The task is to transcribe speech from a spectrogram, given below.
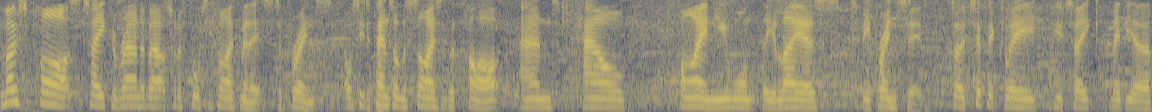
Most parts take around about sort of 45 minutes to print. Obviously, it depends on the size of the part and how fine you want the layers to be printed. So typically, if you take maybe a,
